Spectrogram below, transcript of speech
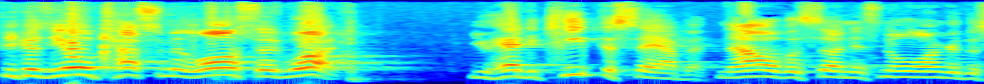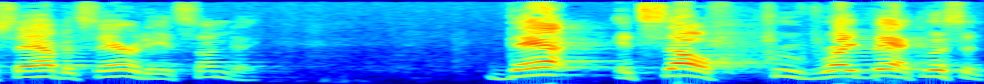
Because the Old Testament law said what? You had to keep the Sabbath. Now all of a sudden it's no longer the Sabbath, Saturday, it's Sunday. That itself proved right back. Listen,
